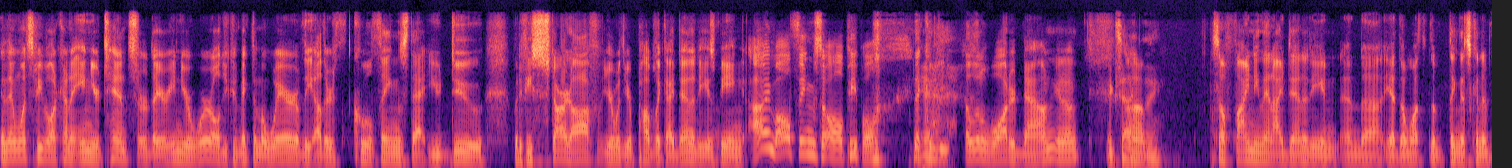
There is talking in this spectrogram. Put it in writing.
And then once people are kind of in your tent or they're in your world, you can make them aware of the other th- cool things that you do. But if you start off you're with your public identity as being I'm all things to all people. that yeah. can be a little watered down, you know. Exactly. Um, so finding that identity and and uh, yeah the what the thing that's going to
